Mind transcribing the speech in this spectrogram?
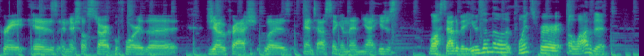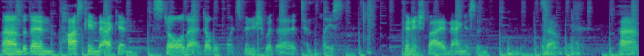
great. His initial start before the Zhou crash was fantastic, and then yeah, he just lost out of it. He was in the points for a lot of it, um, but then Haas came back and stole that double points finish with a tenth place finish by Magnussen. So, um,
